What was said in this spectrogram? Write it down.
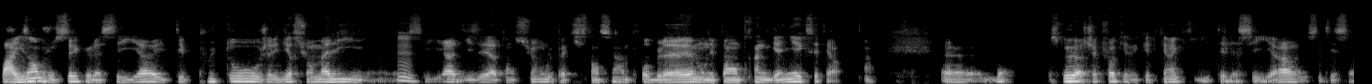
Par exemple, je sais que la CIA était plutôt, j'allais dire, sur ma ligne. La mmh. CIA disait attention, le Pakistan c'est un problème, on n'est pas en train de gagner, etc. Hein. Euh, bon, parce qu'à chaque fois qu'il y avait quelqu'un qui était de la CIA, c'était ça,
